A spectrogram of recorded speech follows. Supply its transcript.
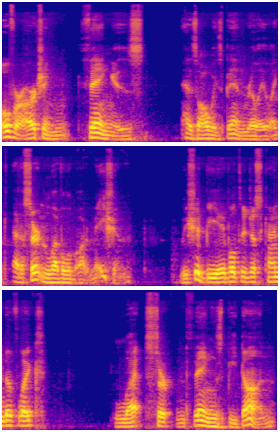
overarching thing is has always been really like at a certain level of automation, we should be able to just kind of like let certain things be done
